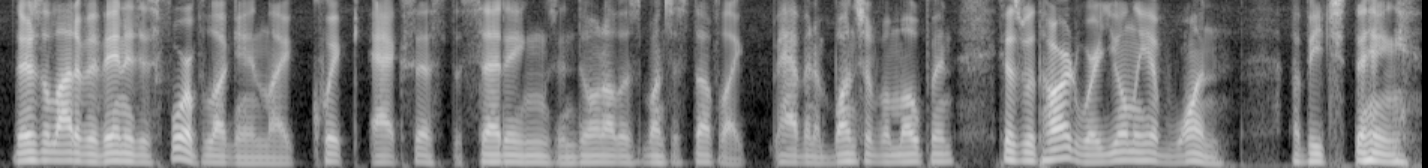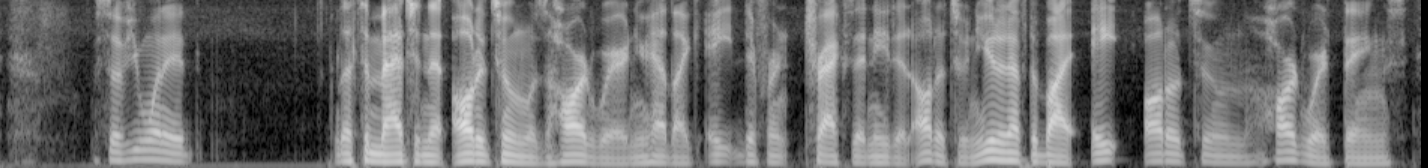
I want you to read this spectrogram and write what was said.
There's a lot of advantages for a plugin like quick access to settings and doing all this bunch of stuff like having a bunch of them open. Because with hardware you only have one of each thing. So if you wanted let's imagine that autotune was hardware and you had like eight different tracks that needed autotune. You'd have to buy eight autotune hardware things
